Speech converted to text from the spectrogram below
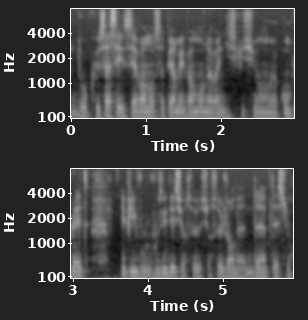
Donc ça, c'est vraiment, ça permet vraiment d'avoir une discussion complète et puis vous vous aider sur ce, sur ce genre d'adaptation.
